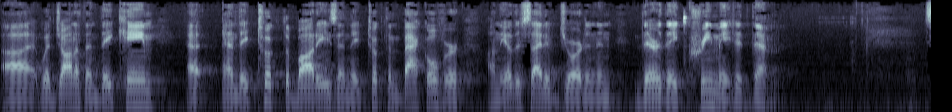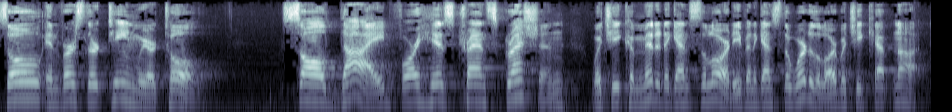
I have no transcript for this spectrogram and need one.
uh, with Jonathan, they came at, and they took the bodies and they took them back over on the other side of Jordan, and there they cremated them. So in verse 13, we are told Saul died for his transgression which he committed against the Lord, even against the word of the Lord, which he kept not,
